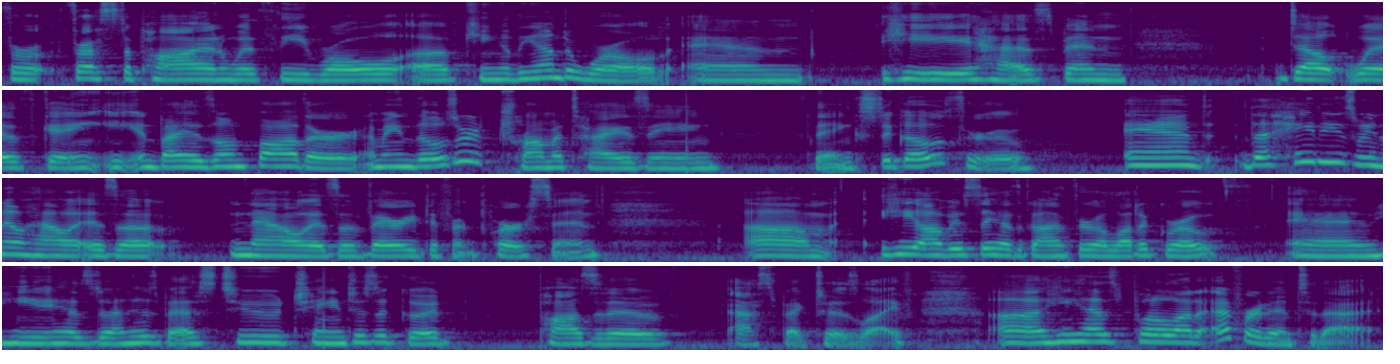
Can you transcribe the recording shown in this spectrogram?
thr- thrust upon with the role of King of the Underworld, and he has been dealt with getting eaten by his own father. I mean, those are traumatizing things to go through. And the Hades we know how is a now is a very different person. Um, he obviously has gone through a lot of growth and he has done his best to change as a good, positive aspect to his life. Uh, he has put a lot of effort into that.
